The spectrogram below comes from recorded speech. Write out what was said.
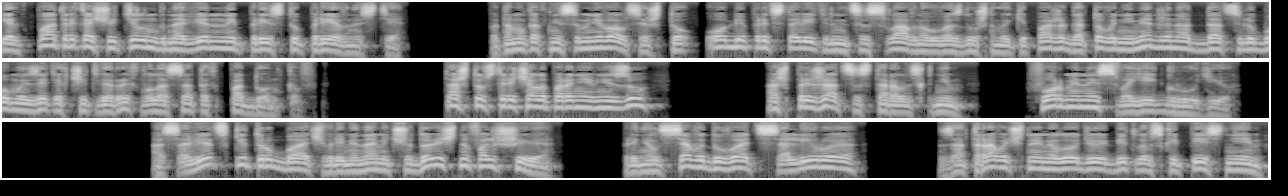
Киркпатрик ощутил мгновенный приступ ревности, потому как не сомневался, что обе представительницы славного воздушного экипажа готовы немедленно отдаться любому из этих четверых волосатых подонков. Та, что встречала парней внизу, аж прижаться старалась к ним, форменной своей грудью. А советский трубач, временами чудовищно фальшивя, принялся выдувать, солируя затравочную мелодию битловской песни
